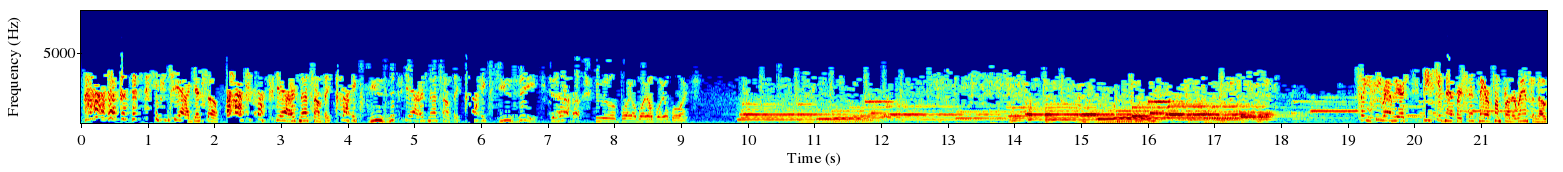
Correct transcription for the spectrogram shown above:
yeah, I guess so. yeah, isn't that something? Excuse me. Yeah, isn't that something? Excuse me. oh boy, oh boy, oh boy, oh boy. So you see, Rabbit Ears, these kidnappers sent Mayor Plumpfront a ransom note,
